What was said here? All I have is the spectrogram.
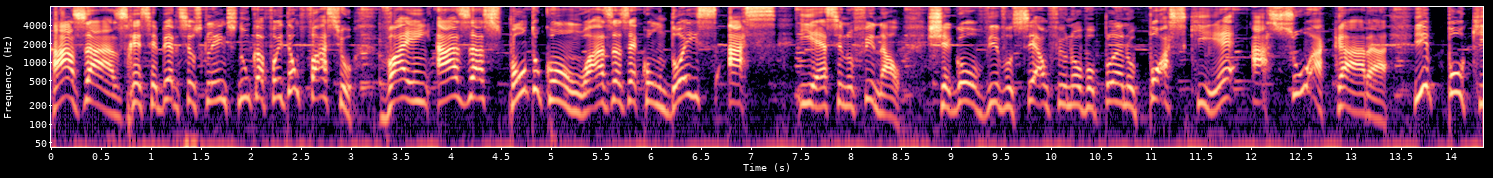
Asas, receber seus clientes nunca foi tão fácil. Vai em asas.com. O Asas é com dois As e S no final. Chegou o Vivo Selfie, o novo plano pós que é a sua cara. E PUC,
